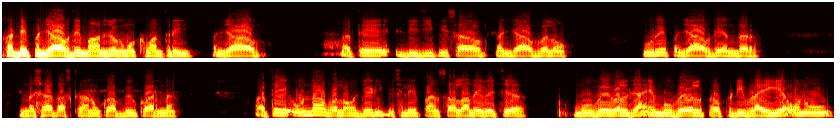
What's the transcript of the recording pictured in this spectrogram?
ਸਾਡੇ ਪੰਜਾਬ ਦੇ ਮਾਨਯੋਗ ਮੁੱਖ ਮੰਤਰੀ, ਪੰਜਾਬ ਅਤੇ ਡੀਜੀਪੀ ਸਾਹਿਬ, ਪੰਜਾਬ ਵੱਲੋਂ ਪੂਰੇ ਪੰਜਾਬ ਦੇ ਅੰਦਰ ਨਸ਼ਾ ਤਸਕਰਾਂ ਨੂੰ ਕਾਬੂ ਕਰਨ ਅਤੇ ਉਹਨਾਂ ਵੱਲੋਂ ਜਿਹੜੀ ਪਿਛਲੇ 5 ਸਾਲਾਂ ਦੇ ਵਿੱਚ ਮੂਵੇਬਲ ਜਾਂ ਇਮੂਵੇਬਲ ਪ੍ਰਾਪਰਟੀ ਬਣਾਈ ਗਈ ਹੈ, ਉਹਨੂੰ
